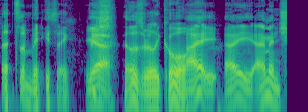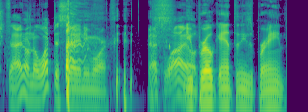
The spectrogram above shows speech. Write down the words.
That's amazing. Yeah. That was really cool. I I I'm in. Sh- I don't know what to say anymore. That's wild. you broke Anthony's brain.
